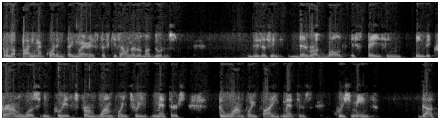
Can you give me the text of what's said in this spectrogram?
por la página 49. Este es quizá uno de los más duros. Dice así, the rock vault spacing in the crown was increased from 1.3 meters to 1.5 meters, which means that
